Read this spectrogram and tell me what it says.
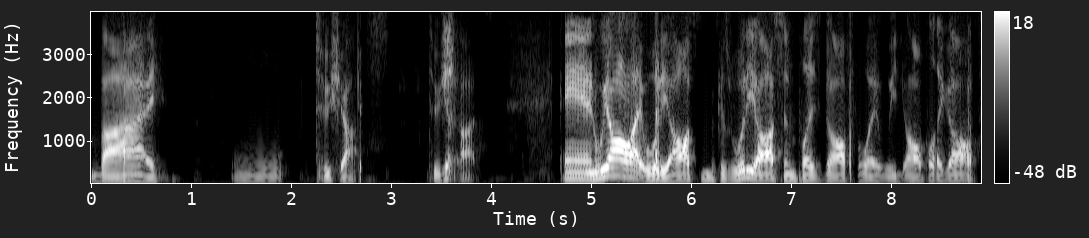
by two shots. Two Yep. shots. And we all like Woody Austin because Woody Austin plays golf the way we all play golf.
